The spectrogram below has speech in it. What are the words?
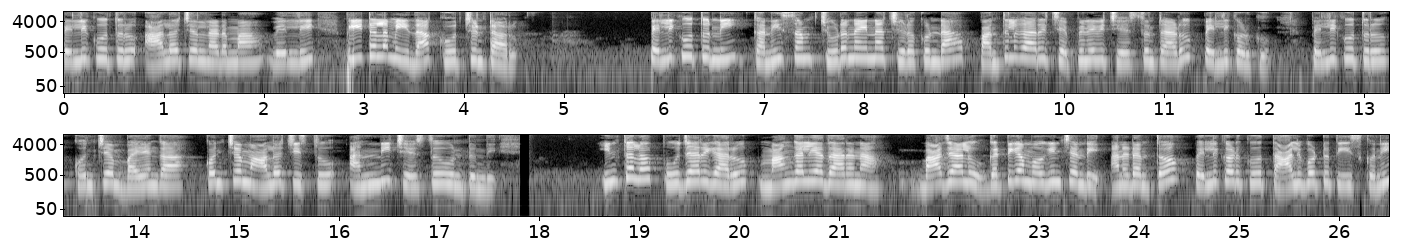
పెళ్ళి కూతురు ఆలోచనల నడమ వెళ్ళి పీటల మీద కూర్చుంటారు. పెళ్ళి కూతుర్ని కనీసం చూడనైనా చూడకుండా పంతులు గారు చెప్పినవి చేస్తుంటాడు పెళ్ళి కొడుకు పెళ్ళి కూతురు కొంచెం భయంగా కొంచెం ఆలోచిస్తూ అన్నీ చేస్తూ ఉంటుంది. ఇంతలో పూజారి గారు మాంగళ్యధారణ బాజాలు గట్టిగా మోగించండి అనడంతో పెళ్ళికొడుకు తాలిబొట్టు తీసుకుని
